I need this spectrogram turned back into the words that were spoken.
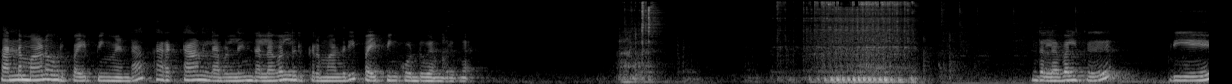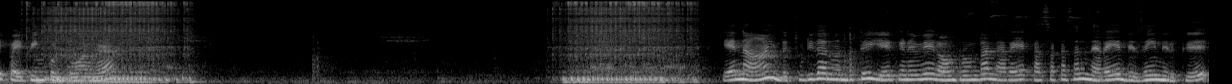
சன்னமான ஒரு பைப்பிங் வேண்டாம் கரெக்டான லெவலில் இந்த லெவல் இருக்கிற மாதிரி பைப்பிங் கொண்டு வந்துருங்க. இந்த லெவலுக்கு இப்படியே பைப்பிங் கொண்டு வாங்க. ஏன்னா இந்த சுடிதார் வந்துட்டு ஏற்கனவே ரவுண்ட் ரவுண்டாக நிறைய கசகசன்னு நிறைய டிசைன் இருக்குது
